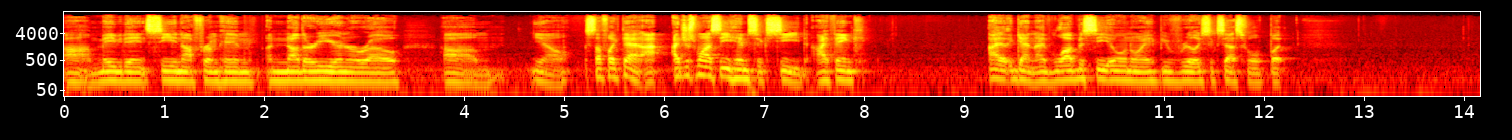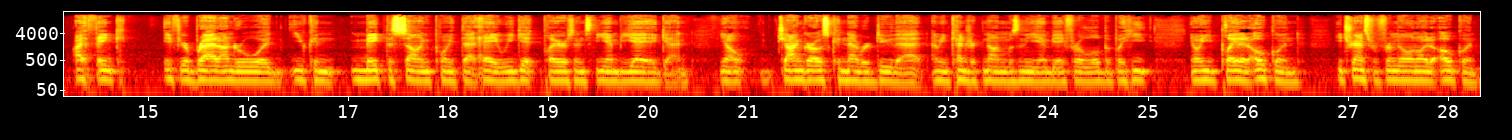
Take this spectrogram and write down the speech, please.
Um, maybe they didn't see enough from him another year in a row. Um, you know, stuff like that. I, I just want to see him succeed. I think, I again, I'd love to see Illinois be really successful, but I think if you're Brad Underwood, you can make the selling point that, hey, we get players into the NBA again you know, John Groce could never do that. I mean, Kendrick Nunn was in the NBA for a little bit, but he, you know, he played at Oakland. He transferred from Illinois to Oakland.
